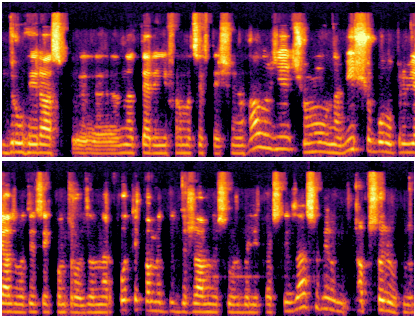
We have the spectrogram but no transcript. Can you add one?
другий раз е, на терені фармацевтичної галузі. Чому навіщо було прив'язувати цей контроль за наркотиками до Державної служби лікарських засобів? Абсолютно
